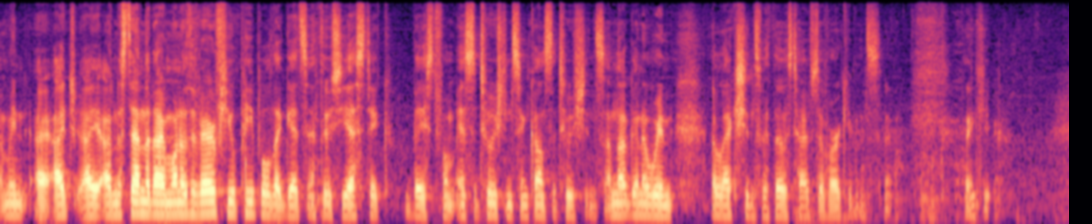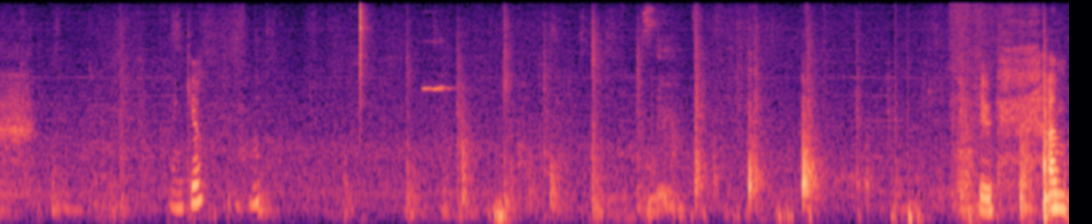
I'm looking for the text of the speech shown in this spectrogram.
I mean, I, I, I, understand that I'm one of the very few people that gets enthusiastic based from institutions and constitutions. I'm not going to win elections with those types of arguments. No. Thank you. Thank you. Thank you. Um,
